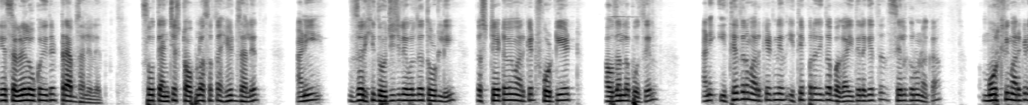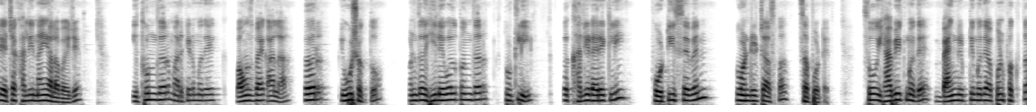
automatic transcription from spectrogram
ते सगळे लोक इथे ट्रॅप झालेले आहेत. सो त्यांचे स्टॉप लॉस आता हिट झालेत. आणि जर ही दोजीची लेवल जर तोडली तर straight away market forty eight थाउजंडला पोचेल आणि इथे जर मार्केटने इथे परत एकदा बघा इथे लगेच सेल करू नका. मोस्टली मार्केट याच्या खाली नाही आला पाहिजे. इथून जर मार्केटमध्ये एक बाउन्स बॅक आला तर येऊ शकतो. पण जर ही लेवल पण जर तुटली तर खाली डायरेक्टली फोर्टी सेवन टू हंड्रेडच्या आसपास सपोर्ट आहे. सो ह्या वीकमध्ये बँक निफ्टीमध्ये आपण फक्त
